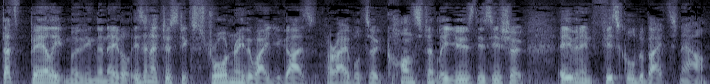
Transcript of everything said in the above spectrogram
that's barely moving the needle. Isn't it just extraordinary the way you guys are able to constantly use this issue, even in fiscal debates now,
